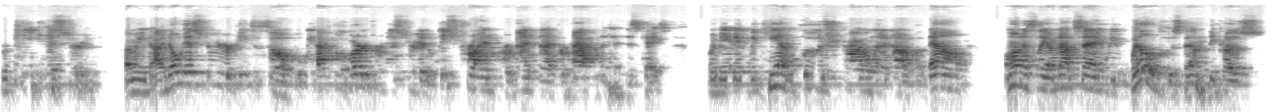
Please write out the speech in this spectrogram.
repeat history. I mean, I know history repeats itself, but we have to learn from history and at least try and prevent that from happening in this case. I mean, if we can't lose Chicagoland out of now. Honestly, I'm not saying we will lose them because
